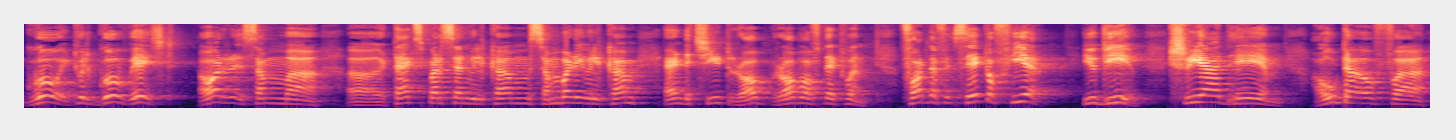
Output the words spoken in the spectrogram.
go, it will go waste. Or some uh, uh, tax person will come, somebody will come and cheat, rob, rob of that one. For the sake of fear, you give. Shriya Dheyam, out of uh,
